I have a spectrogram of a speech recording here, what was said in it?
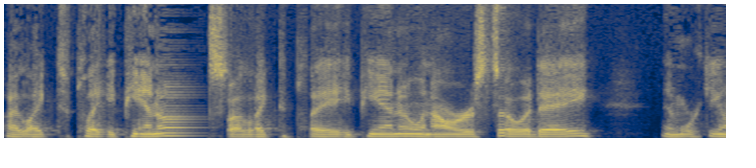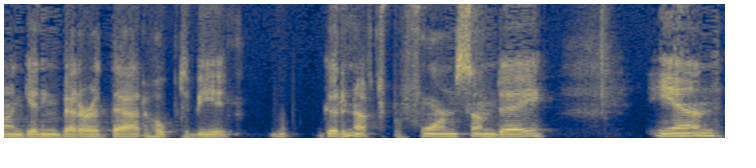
I like to play piano, so I like to play piano an hour or so a day and working on getting better at that. Hope to be good enough to perform someday. And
